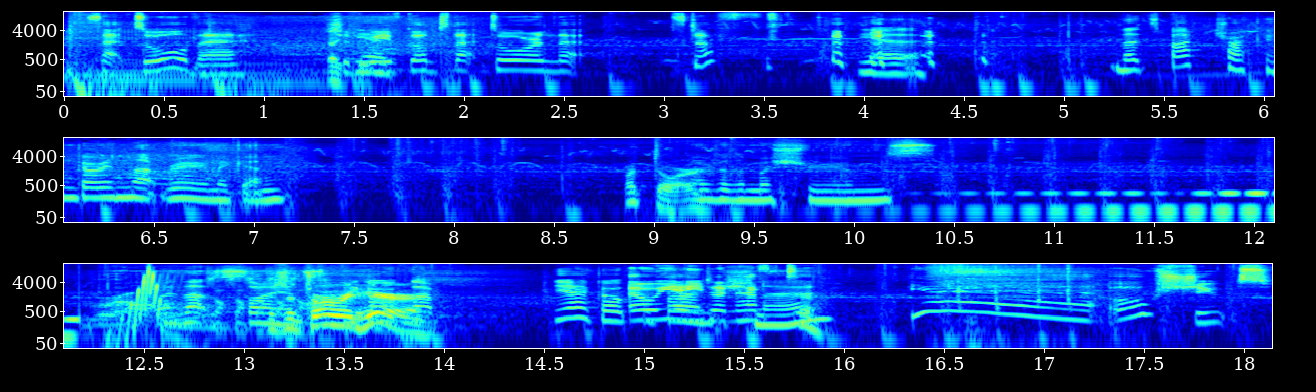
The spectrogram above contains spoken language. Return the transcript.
It's that door there. Thank Should you. we have gone to that door and that stuff? Yeah. Let's backtrack and go in that room again. What door? over the mushrooms. Oh, that's There's a door right here. Yeah, go up Oh the yeah, you don't have now. to. Yeah. Oh shoot.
